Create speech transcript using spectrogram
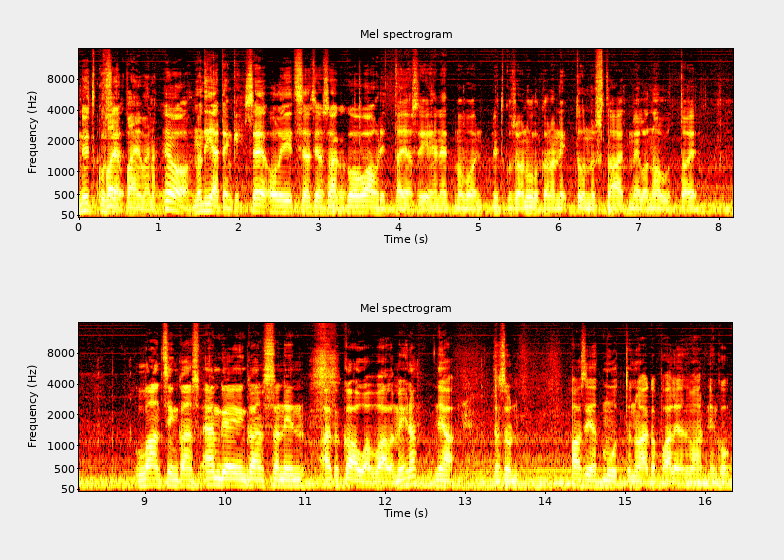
nyt kun se, päivänä. Joo, no tietenkin. Se oli itse asiassa aika kova vauhdittaja siihen, että mä voin, nyt kun se on ulkona, niin tunnustaa, että meillä on ollut toi Lantsin kanssa, MGin kanssa, niin aika kauan valmiina. Ja tässä on asiat muuttunut aika paljon. Mä oon niin kuin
